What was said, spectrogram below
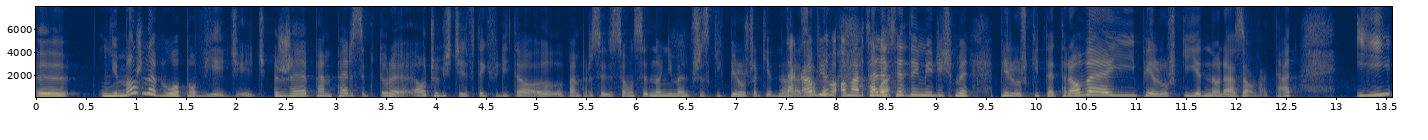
y, nie można było powiedzieć, że pampersy, które oczywiście w tej chwili to e, pampersy są synonimem wszystkich pieluszek jednorazowych, tak, o marce ale własnej. wtedy mieliśmy pieluszki tetrowe i pieluszki jednorazowe, tak? I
